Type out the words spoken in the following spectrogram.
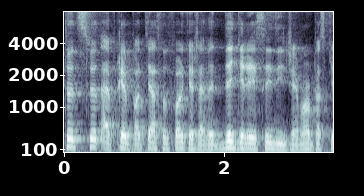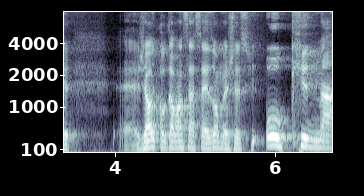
tout de suite après le podcast l'autre fois que j'avais dégraissé DJ Moore parce que euh, j'ai hâte qu'on commence la saison, mais je suis aucunement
